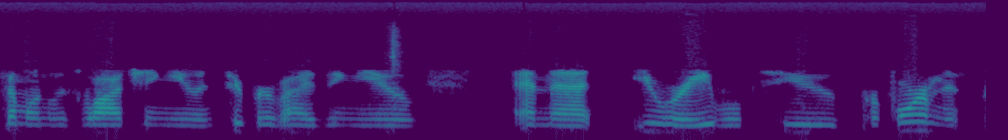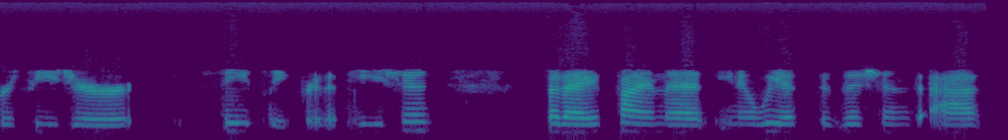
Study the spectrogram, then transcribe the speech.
someone was watching you and supervising you and that you were able to perform this procedure safely for the patient. But I find that, you know, we as physicians ask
